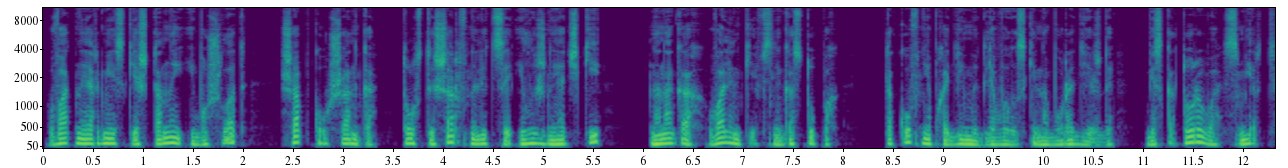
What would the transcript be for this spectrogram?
ватные армейские штаны и бушлат, шапка-ушанка, толстый шарф на лице и лыжные очки на ногах валенки в снегоступах. Таков необходимый для вылазки набор одежды, без которого — смерть.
